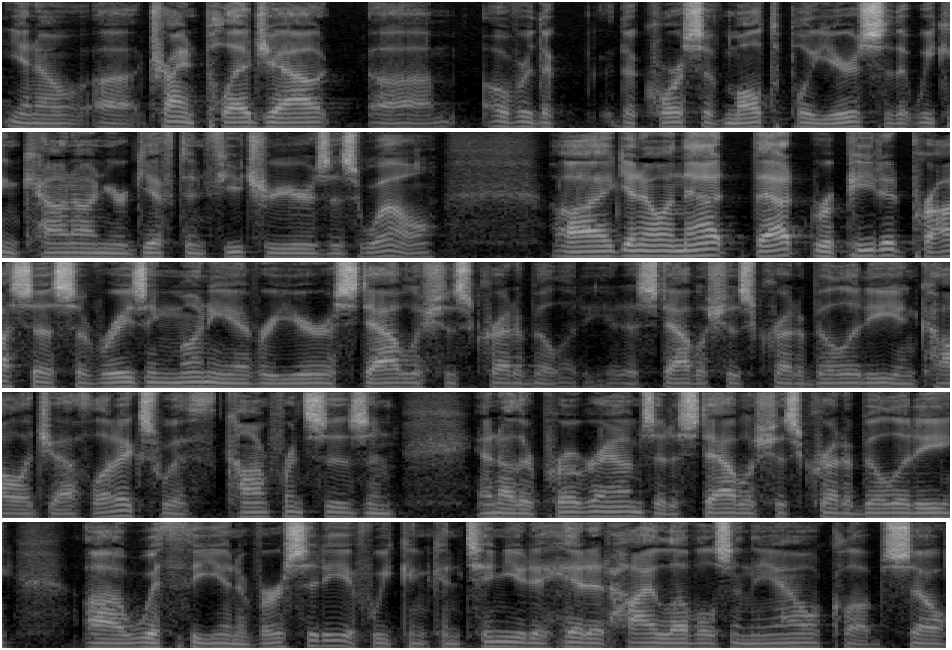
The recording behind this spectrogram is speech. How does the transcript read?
you know, uh, try and pledge out um, over the the course of multiple years, so that we can count on your gift in future years as well. Uh, you know, and that, that repeated process of raising money every year establishes credibility. It establishes credibility in college athletics with conferences and, and other programs. It establishes credibility uh, with the university if we can continue to hit at high levels in the OWL Club. So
